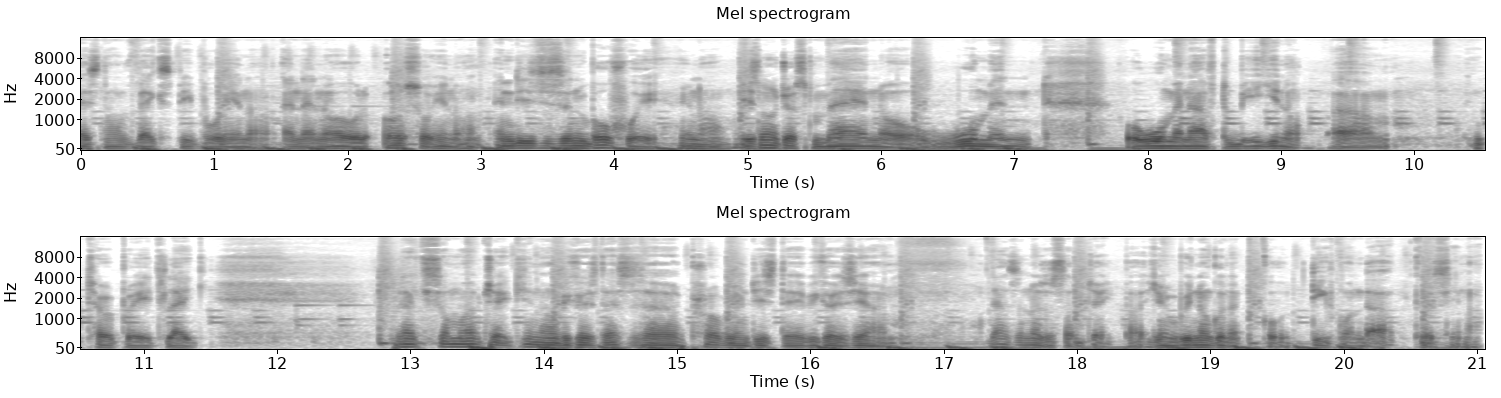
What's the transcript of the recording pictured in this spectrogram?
let's not vex people you know. And then also you know and this is in both way you know. It's not just man or woman or woman have to be you know um interpret like like some object you know because that's a problem this day because yeah that's another subject but you know, we're not gonna go deep on that because you know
